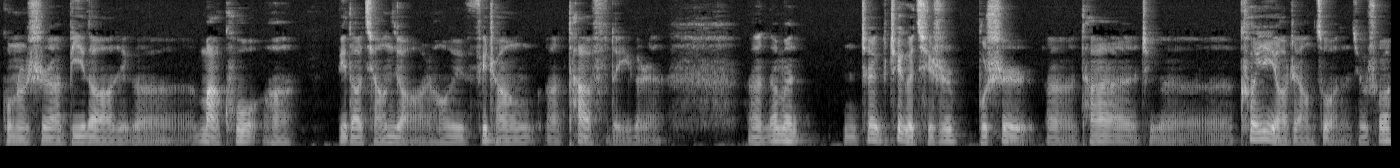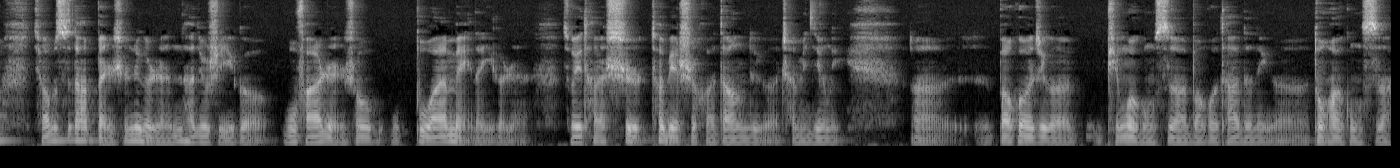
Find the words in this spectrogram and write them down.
工程师啊逼到这个骂哭啊，逼到墙角，然后非常呃 tough 的一个人，嗯，那么嗯这这个其实不是呃他这个刻意要这样做的，就是说乔布斯他本身这个人他就是一个无法忍受不完美的一个人，所以他是特别适合当这个产品经理。呃，包括这个苹果公司啊，包括他的那个动画公司，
